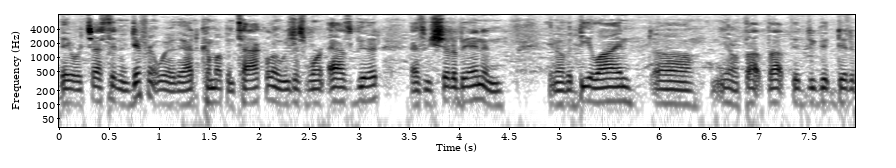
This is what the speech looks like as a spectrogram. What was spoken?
they were tested in a different way. They had to come up and tackle, and we just weren't as good as we should have been. And you know, the D line, uh, you know, thought thought they did, did a,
